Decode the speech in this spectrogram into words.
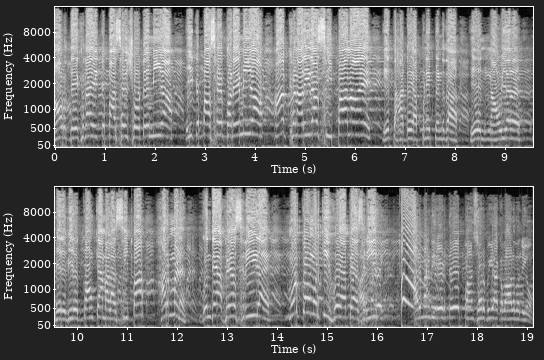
ਔਰ ਦੇਖਦਾ ਇੱਕ ਪਾਸੇ ਛੋਟੇ ਮੀਆਂ, ਇੱਕ ਪਾਸੇ ਬੜੇ ਮੀਆਂ, ਆ ਖਿਡਾਰੀ ਦਾ ਸੀਪਾ ਨਾ ਹੈ ਇਹ ਤੁਹਾਡੇ ਆਪਣੇ ਪਿੰਡ ਦਾ ਇਹ ਨੌਜਵਾਨ ਮੇਰੇ ਵੀਰ ਕੌਂਕਿਆਂ ਵਾਲਾ ਸੀਪਾ ਹਰਮਨ, ਗੁੰਦਿਆ ਹੋਇਆ ਸਰੀਰ ਹੈ ਮੁੜਕੋ ਮੁੜਕੀ ਹੋਇਆ ਪਿਆ ਸਰੀਰ। ਹਰਮਨ ਦੀ ਰੇਟ ਤੇ 500 ਰੁਪਇਆ ਕਬਾਲ ਵੱਲੋਂ।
